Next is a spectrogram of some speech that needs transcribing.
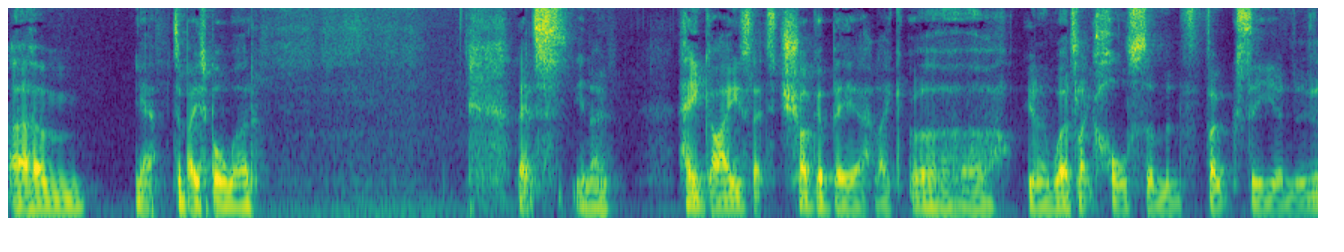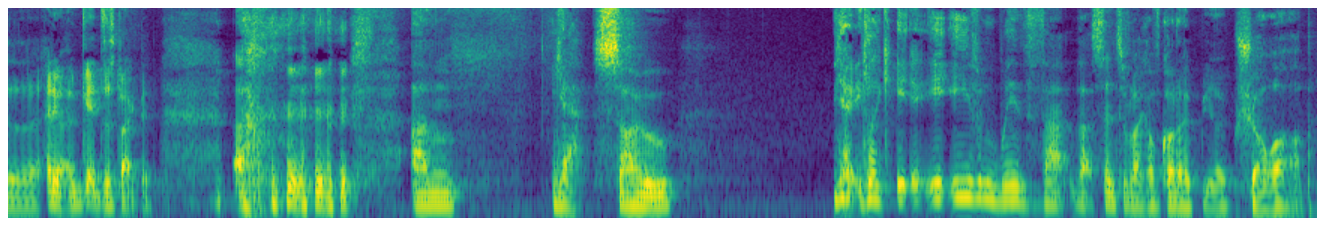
Um, yeah, it's a baseball word. Let's, you know, hey guys, let's chug a beer. Like, ugh, you know, words like wholesome and folksy. And uh, anyway, I'm getting distracted. um, yeah, so yeah, like it, it, even with that that sense of like I've got to you know show up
